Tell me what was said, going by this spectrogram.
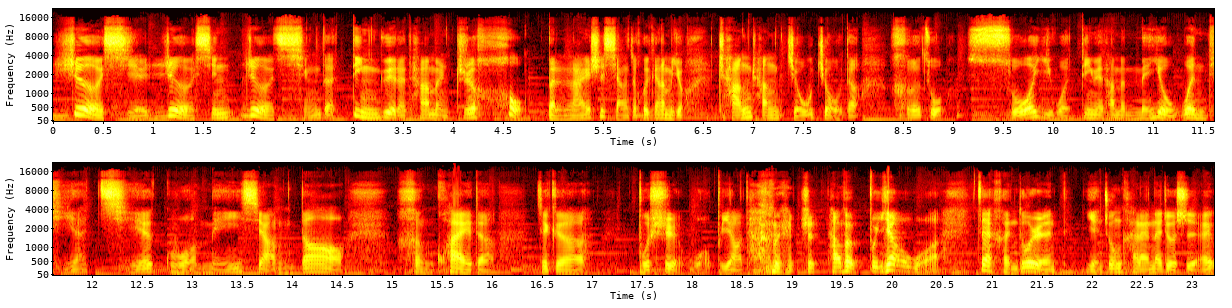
热血、热心、热情地订阅了他们之后。本来是想着会跟他们有长长久久的合作，所以我订阅他们没有问题啊。结果没想到，很快的，这个不是我不要他们，是他们不要我。在很多人眼中看来，那就是哎，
